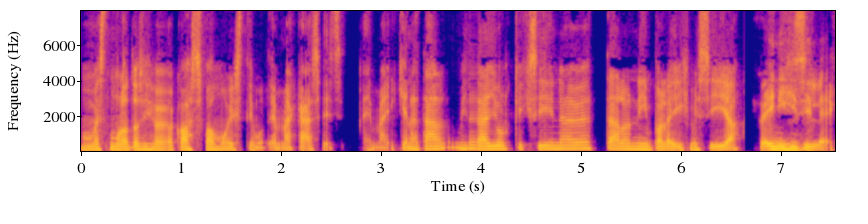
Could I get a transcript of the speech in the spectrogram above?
Mun mielestä mulla on tosi hyvä kasvamuisti, mutta en mäkään siis, en mä ikinä täällä mitään julkiksi näy, että täällä on niin paljon ihmisiä ja ei niihin silleen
